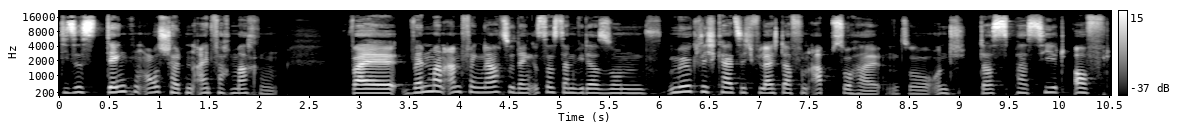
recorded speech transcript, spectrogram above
dieses Denken ausschalten, einfach machen. Weil wenn man anfängt nachzudenken, ist das dann wieder so eine Möglichkeit, sich vielleicht davon abzuhalten. So. Und das passiert oft.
